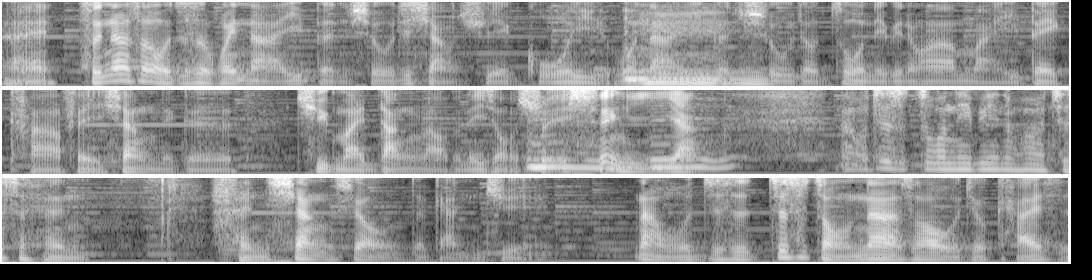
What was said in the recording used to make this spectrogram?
哎，所以那时候我就是会拿一本书，我就想学国语，我拿一本书就坐那边的话，买一杯咖啡，像那个去麦当劳的那种学生一样。嗯嗯那我就是坐那边的话，就是很很享受的感觉。那我就是就是从那时候我就开始，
